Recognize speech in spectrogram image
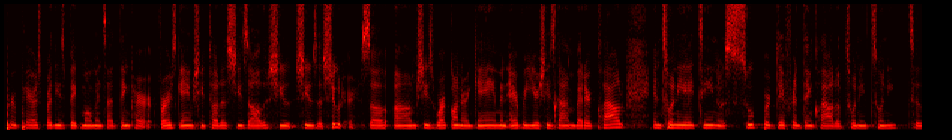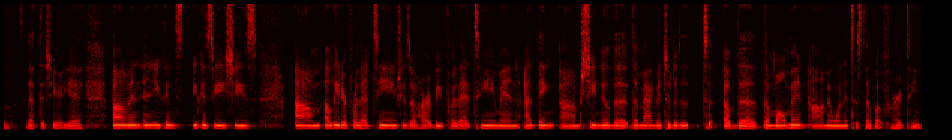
prepares for these big moments. I think her first game she told us she's all she she was a shooter. So um, she's worked on her game and every year she's gotten better. Cloud in 2018 was super different than Cloud of 2022. That this year, yeah, um, and and you can you can see she's um, a leader for that team. She's a heartbeat for that team, and I think um, she knew the the magnitude of the to, of the the moment um, and wanted to step up for her team.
